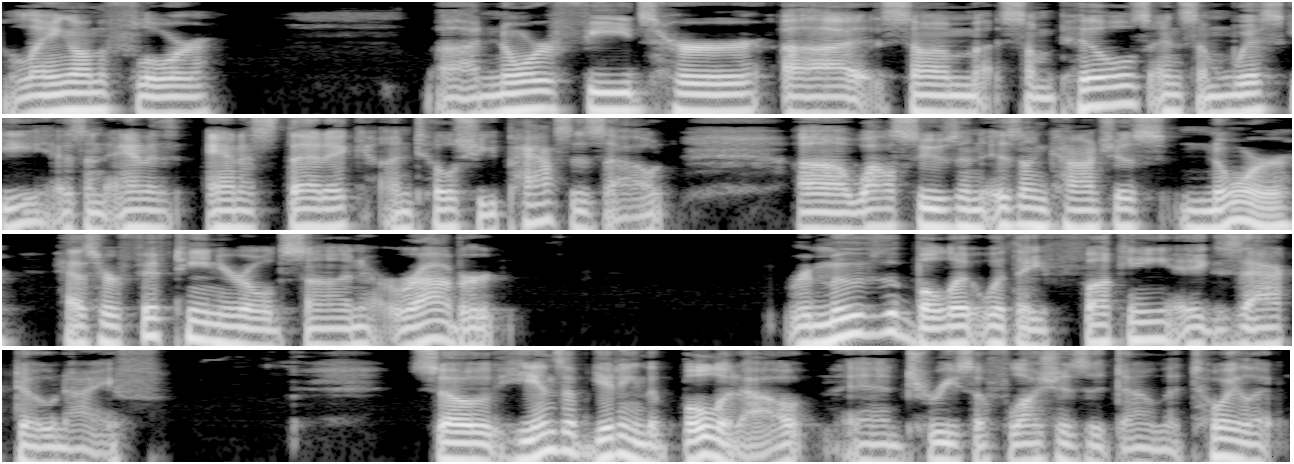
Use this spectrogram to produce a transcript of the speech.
laying on the floor. Uh, Knorr feeds her uh, some some pills and some whiskey as an anesthetic until she passes out. Uh, while Susan is unconscious, Knorr has her 15 year old son Robert remove the bullet with a fucking exacto knife. So he ends up getting the bullet out, and Teresa flushes it down the toilet.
